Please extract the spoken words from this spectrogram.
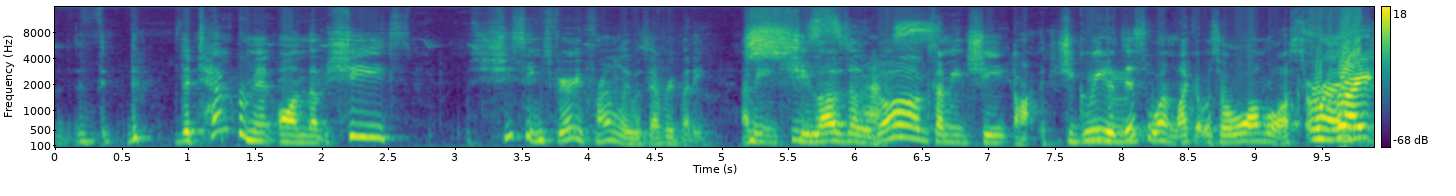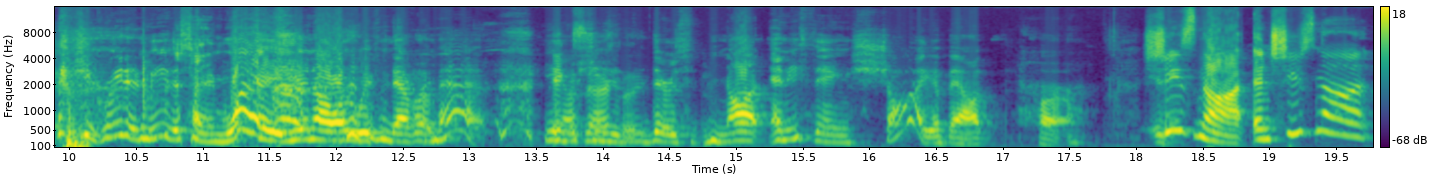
the, the, the temperament on them, she's she seems very friendly with everybody. I mean, she loves other yes. Mm-hmm. dogs. I mean, she uh, she greeted this one like it was her long lost friend. Right. She greeted me the same way, you know, and we've never met. You know, she's- Exactly. there's not anything shy about her. She's not, and she's not.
